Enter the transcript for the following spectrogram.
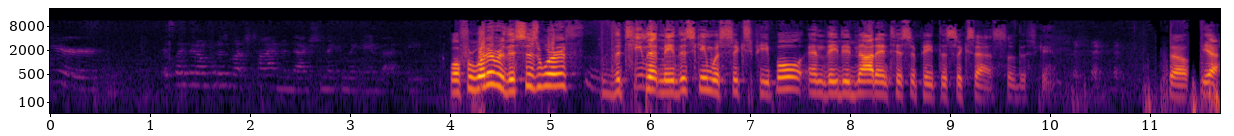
here, it's like they don't put as much time into actually making the game that deep. Well, for whatever this is worth, the team that made this game was six people, and they did not anticipate the success of this game. So, yeah.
